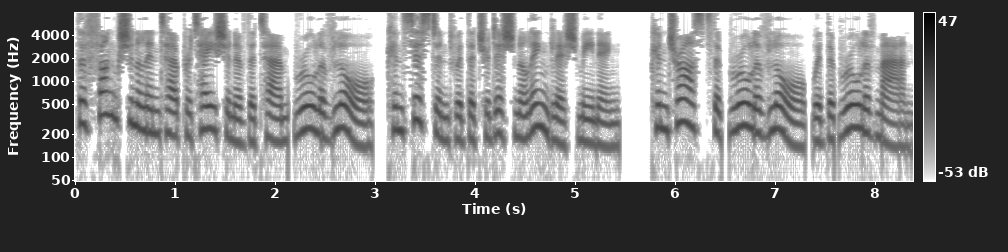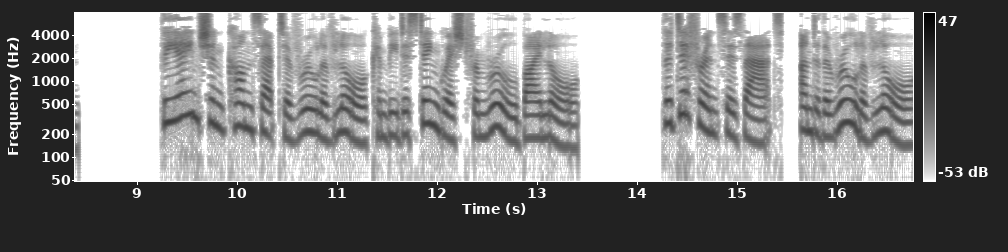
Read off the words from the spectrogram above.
The functional interpretation of the term rule of law, consistent with the traditional English meaning, contrasts the rule of law with the rule of man. The ancient concept of rule of law can be distinguished from rule by law. The difference is that, under the rule of law,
